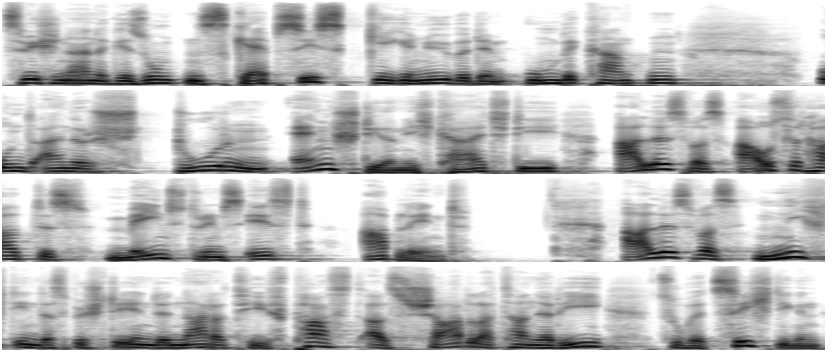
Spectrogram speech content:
zwischen einer gesunden Skepsis gegenüber dem Unbekannten und einer sturen Engstirnigkeit, die alles, was außerhalb des Mainstreams ist, ablehnt. Alles, was nicht in das bestehende Narrativ passt, als Charlatanerie zu bezichtigen,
